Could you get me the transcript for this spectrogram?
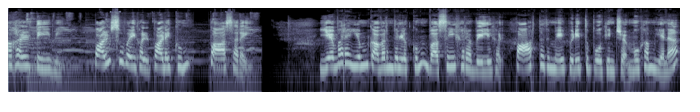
மகள் டிவி. பல்சுவைகள் படைக்கும் பாசறை. எவரையும் கவர்ந்திழுக்கும் வசீகர வெளிகள் பார்த்ததுமே பிடித்து போகின்ற முகம் என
